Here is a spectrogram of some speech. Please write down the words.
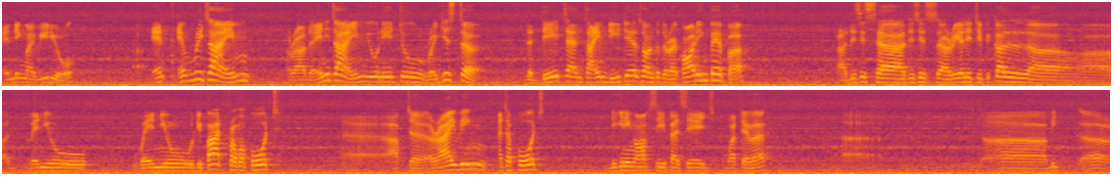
ending my video. Uh, and every time rather anytime you need to register the date and time details onto the recording paper. Uh, this is this is really typical when you when you depart from a port after arriving at a port beginning of sea passage whatever uh,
